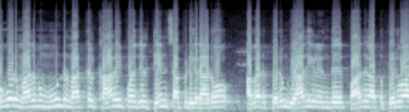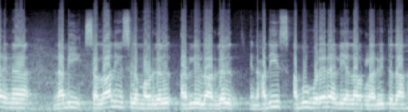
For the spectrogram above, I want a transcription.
ஒவ்வொரு மாதமும் மூன்று நாட்கள் காலை பொழுதில் தேன் சாப்பிடுகிறாரோ அவர் பெரும் வியாதிகளிலிருந்து பாதுகாப்பு பெறுவார் என நபி சல்லாலி இஸ்லம் அவர்கள் அருளியுள்ளார்கள். இந்த ஹதீஸ் அபு ஹுரேர் அலி அல்லா அவர்கள் அறிவித்ததாக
